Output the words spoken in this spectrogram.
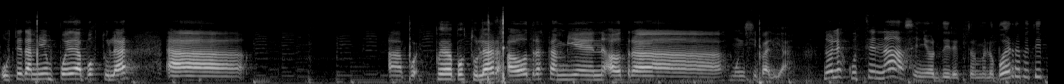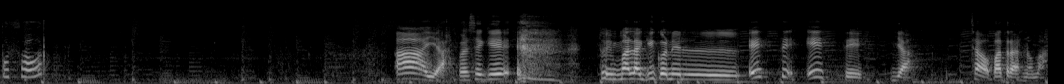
usted también pueda postular a pueda postular a otras también, a otras municipalidades. No le escuché nada, señor director. ¿Me lo puede repetir, por favor? Ah, ya. Parece que estoy mal aquí con el este, este. Ya. Chao, para atrás nomás.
